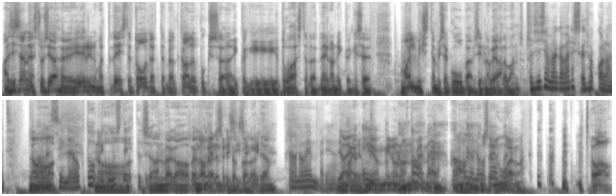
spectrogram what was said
aga siis õnnestus jah erinevate teiste toodete pealt ka lõpuks äh, ikkagi tuvastada, et neil on ikkagi see valmistamise kuupäev sinna peale pandud. no siis on väga värske šokolaad no,. alles siin oktoobrikuus no, tehtud. see on väga, väga värske šokolaad jah. aa november jah ja, minul on november, ma sain uuema Vau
